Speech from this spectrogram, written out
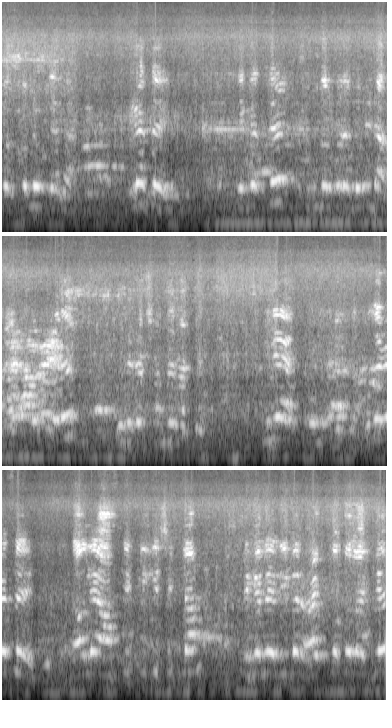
কাজ করলে উঠে যায় ঠিক আছে সেক্ষেত্রে সুন্দর করে বডিটা হাত করে বডিটার সামনে রাখবেন ক্লিয়ার বুঝা গেছে? তাহলে আজকে কি কি শিখলাম? এখানে রিভের হাইট কত লাগবে?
